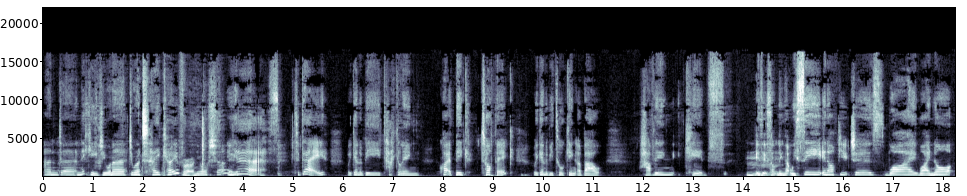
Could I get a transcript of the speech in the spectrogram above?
And uh, Nikki, do you wanna do you wanna take over on your show? Yes. Today we're going to be tackling quite a big topic. We're going to be talking about having kids. Is it something that we see in our futures? Why? Why not?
